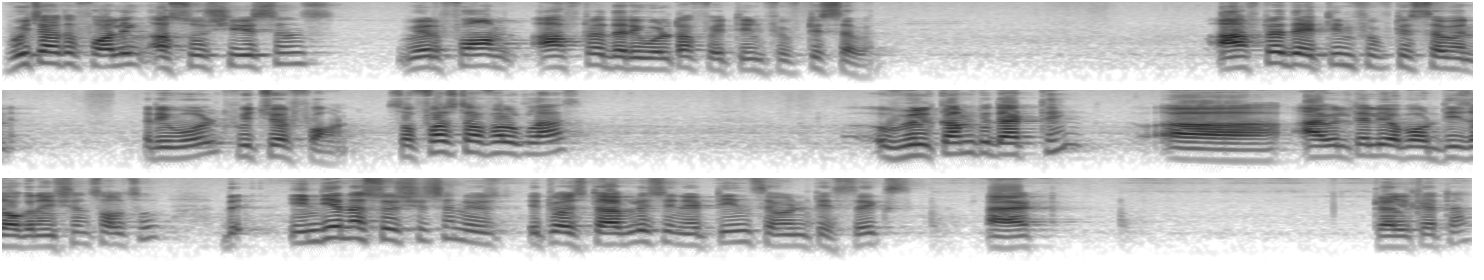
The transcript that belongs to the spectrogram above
Which of the following associations were formed after the revolt of 1857? After the 1857 revolt, which were formed? So, first of all class, we will come to that thing. Uh, I will tell you about these organizations also. The Indian Association, is, it was established in 1876 at Calcutta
